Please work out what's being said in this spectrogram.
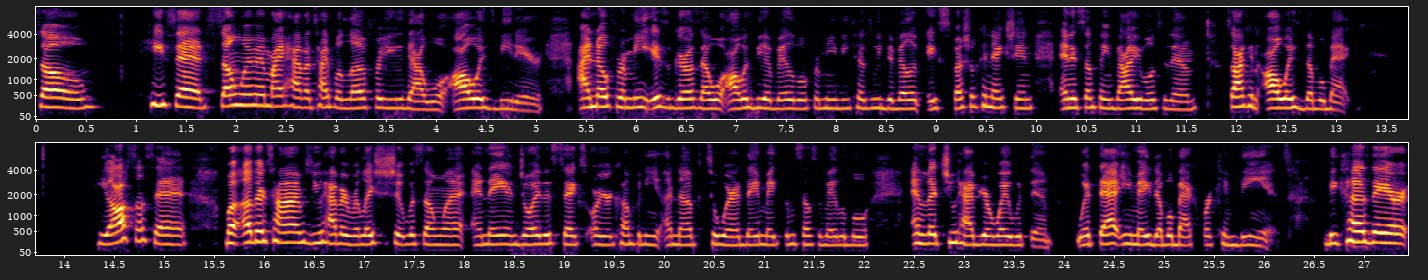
So he said some women might have a type of love for you that will always be there. I know for me, it's girls that will always be available for me because we developed a special connection and it's something valuable to them. So I can always double back. He also said, but other times you have a relationship with someone and they enjoy the sex or your company enough to where they make themselves available and let you have your way with them. With that, you may double back for convenience. Because they are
